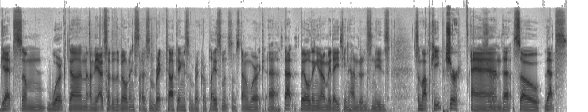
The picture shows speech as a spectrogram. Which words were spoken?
get some work done on the outside of the building. So some brick tucking some brick replacement some stonework. Uh, that building you know mid 1800s needs some upkeep. Sure. and uh, so that's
